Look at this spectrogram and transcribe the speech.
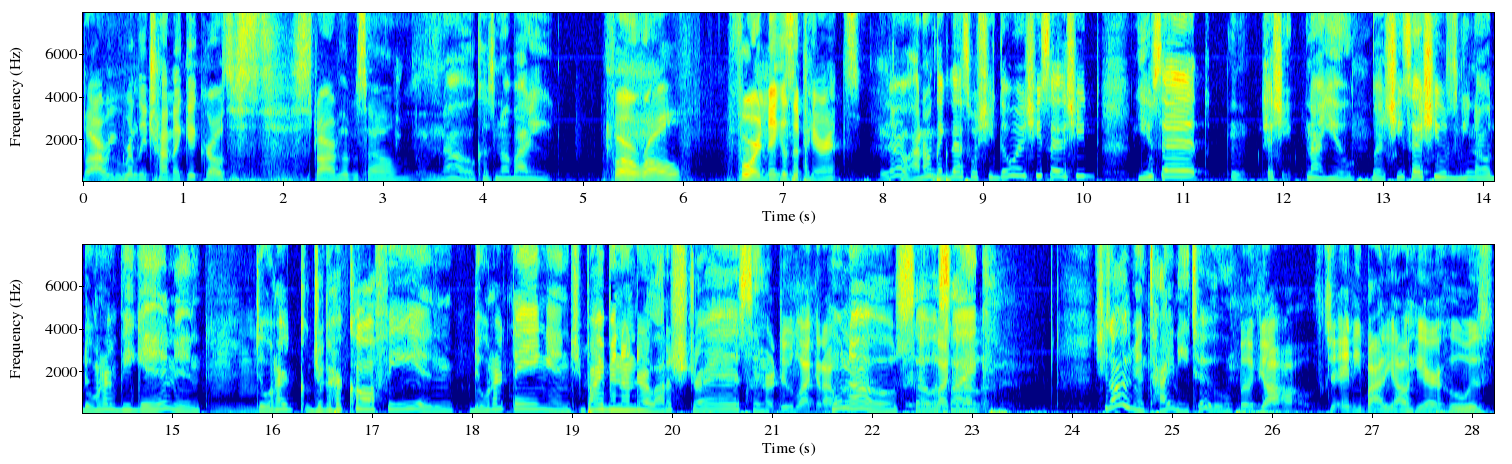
But are we really trying to get girls to starve themselves No, because nobody. for a role, for a nigga's appearance? No, I don't think that's what she's doing. She said she. You said that she. Not you, but she said she was, you know, doing her vegan and mm-hmm. doing her drinking her coffee and doing her thing, and she probably been under a lot of stress and Her do like it. I who it. knows. Her So it's it, like it. she's always been tiny too. But if y'all, to anybody out here who is,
